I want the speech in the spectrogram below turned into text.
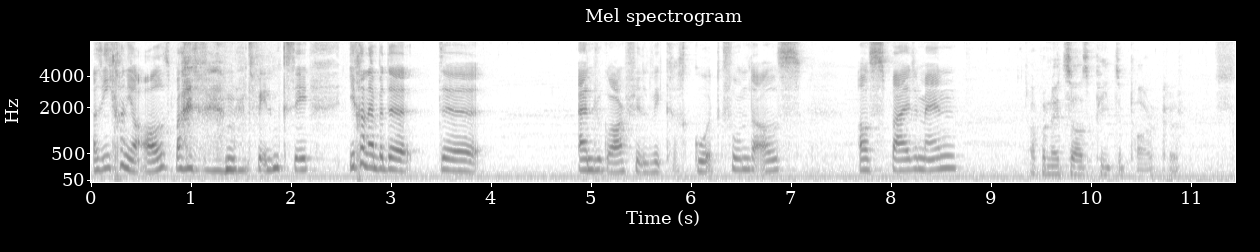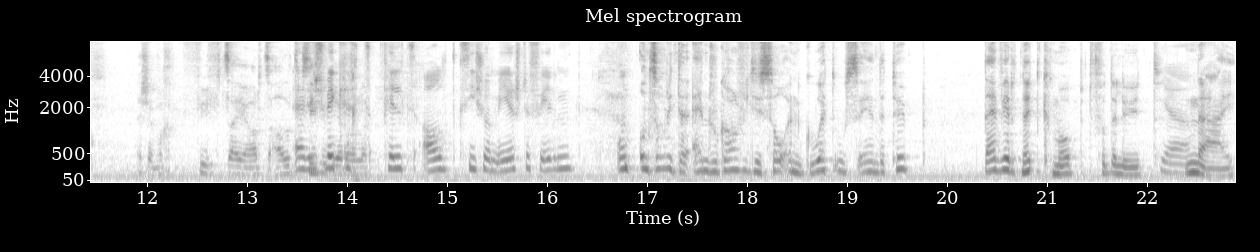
also ich habe ja alle Spider-Man-Filme gesehen. Ich habe eben den, den Andrew Garfield wirklich gut gefunden als, als Spider-Man. Aber nicht so als Peter Parker. Er ist einfach 15 Jahre zu alt Er die wirklich viel zu alt schon im ersten Film. Und sorry, der Andrew Garfield ist so ein gut aussehender Typ. Der wird nicht gemobbt von den Leuten. Ja. Nein.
